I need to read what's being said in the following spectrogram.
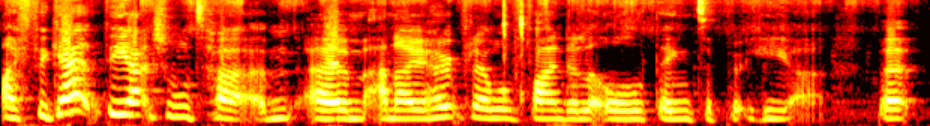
I forget the actual term, um, and I hopefully I will find a little thing to put here, but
